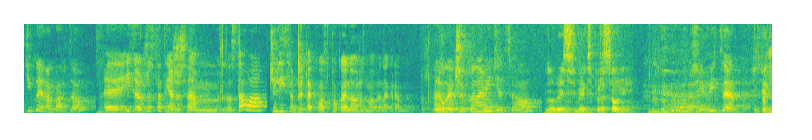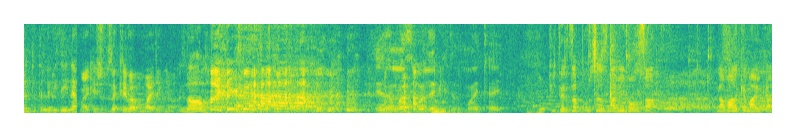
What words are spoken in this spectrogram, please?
Dziękuję Wam bardzo. E, I co, już ostatnia rzecz nam została, czyli sobie taką spokojną rozmowę nagramy. Ale Łukek, szybko nam idzie, co? No, my jesteśmy ekspresowi. No Właśnie widzę. Zwierzęta telewizyjne. Michael się tu zakrywa, bo Majtek nie ma. No, Majek. Nie no, ma słoneki do Majkej. Peter zapuszcza z nami wąsa na walkę Majka.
